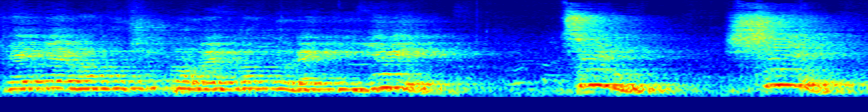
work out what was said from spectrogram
KBM 한국 슈퍼 웰터급 랭킹 2위 진시준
